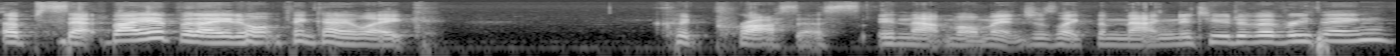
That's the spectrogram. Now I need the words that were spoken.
upset by it but i don't think i like could process in that moment, just like the magnitude of everything.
